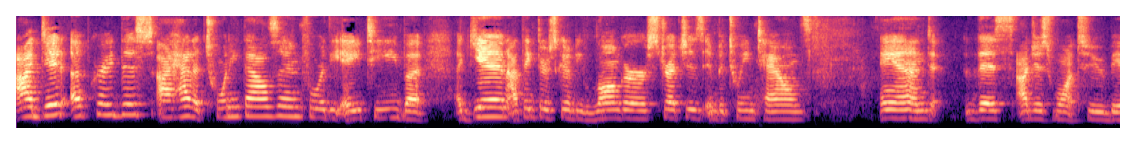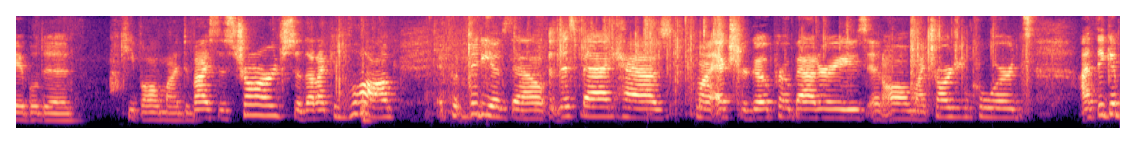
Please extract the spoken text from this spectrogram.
I did upgrade this. I had a 20,000 for the AT, but again, I think there's going to be longer stretches in between towns. And this, I just want to be able to keep all my devices charged so that I can vlog and put videos out. This bag has my extra GoPro batteries and all my charging cords. I think I'm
